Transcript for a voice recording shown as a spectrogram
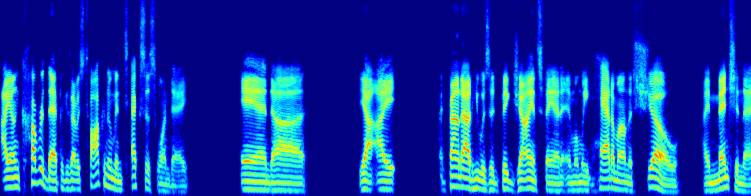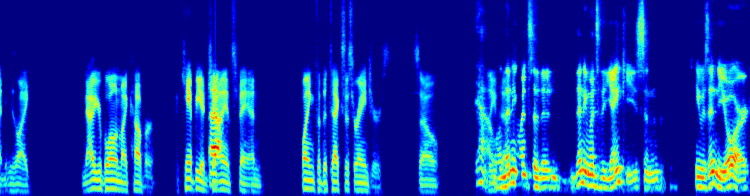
I uncovered that because I was talking to him in Texas one day, and uh, yeah, I I found out he was a big Giants fan, and when we had him on the show, I mentioned that, and he's like, "Now you're blowing my cover. I can't be a uh, Giants uh, fan playing for the Texas Rangers." So yeah, well, then he went to the then he went to the Yankees and he was in New York.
